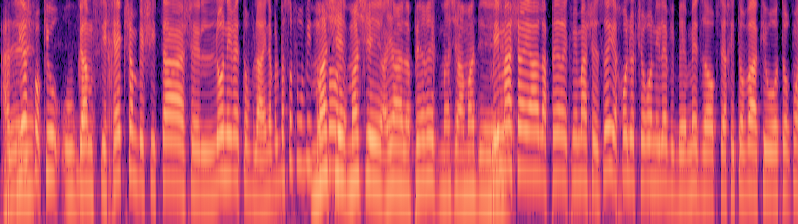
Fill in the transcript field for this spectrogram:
אז זה- יש פה, כי הוא, הוא גם שיחק שם בשיטה שלא נראית טוב ליין, אבל בסוף הוא הביא מה, ש, תוצאות. מה שהיה על הפרק, מה שעמד... אה, ממה שהיה על הפרק, ממה שזה, יכול להיות שרוני לוי באמת זו האופציה הכי טובה, כי הוא אותו, כמו-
